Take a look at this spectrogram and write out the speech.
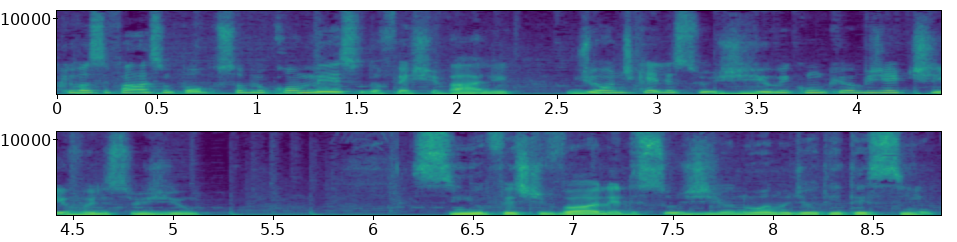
que você falasse um pouco sobre o começo do festival. De onde que ele surgiu e com que objetivo ele surgiu. Sim, o festival ele surgiu no ano de 85.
